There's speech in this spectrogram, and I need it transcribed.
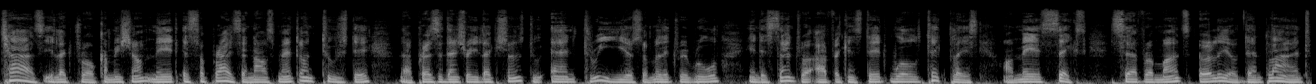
Chad's Electoral Commission made a surprise announcement on Tuesday that presidential elections to end three years of military rule in the Central African state will take place on May 6, several months earlier than planned.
